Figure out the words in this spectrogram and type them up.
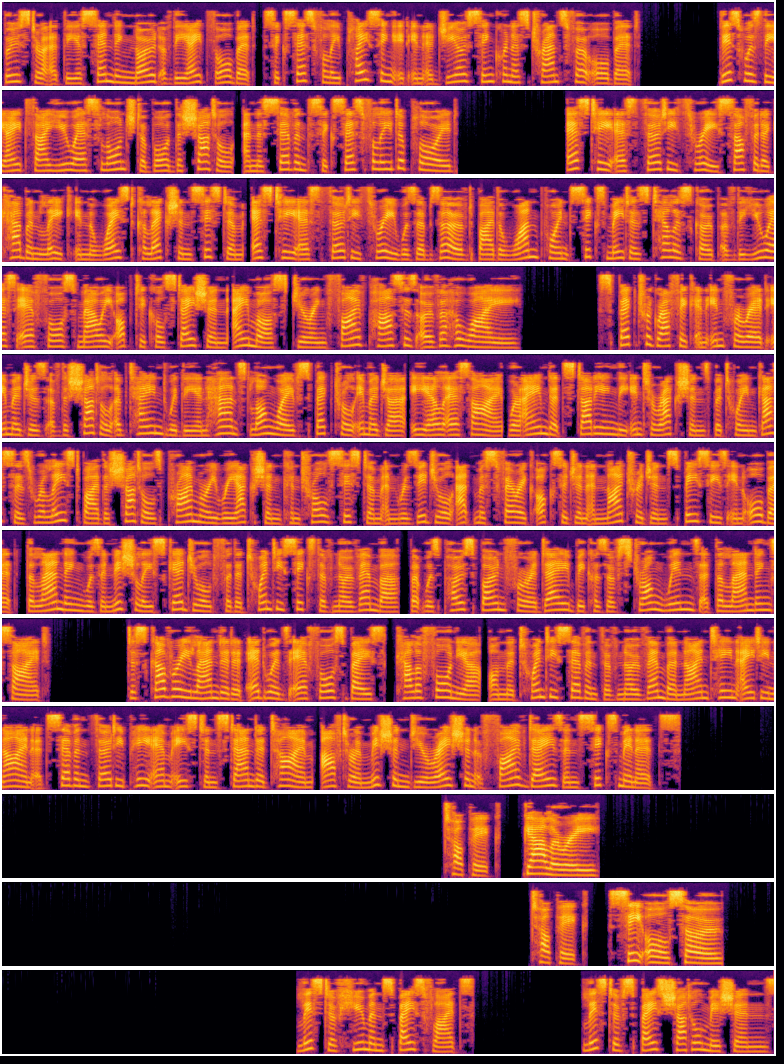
booster at the ascending node of the eighth orbit, successfully placing it in a geosynchronous transfer orbit. This was the eighth IUS launched aboard the shuttle, and the seventh successfully deployed. STS-33 suffered a cabin leak in the waste collection system. STS-33 was observed by the 1.6 meters telescope of the U.S. Air Force Maui Optical Station during five passes over Hawaii. Spectrographic and infrared images of the shuttle obtained with the Enhanced Longwave Spectral Imager were aimed at studying the interactions between gases released by the shuttle's primary reaction control system and residual atmospheric oxygen and nitrogen species in orbit. The landing was initially scheduled for the 26th of November, but was postponed for a day because of strong winds at the landing site. Discovery landed at Edwards Air Force Base, California, on 27 November 1989 at 7.30 p.m. Eastern Standard Time, after a mission duration of 5 days and 6 minutes. Gallery See also List of human spaceflights. List of Space Shuttle missions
